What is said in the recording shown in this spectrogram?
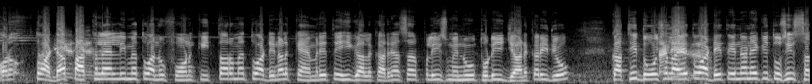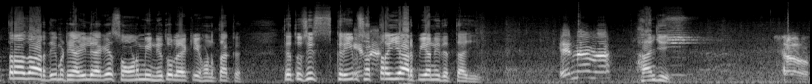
ਔਰ ਤੁਹਾਡਾ ਪੱਖ ਲੈਣ ਲਈ ਮੈਂ ਤੁਹਾਨੂੰ ਫੋਨ ਕੀਤਾ ਔਰ ਮੈਂ ਤੁਹਾਡੇ ਨਾਲ ਕੈਮਰੇ ਤੇ ਹੀ ਗੱਲ ਕਰ ਰਿਹਾ। ਸਰ ਪਲੀਜ਼ ਮੈਨੂੰ ਥੋੜੀ ਜਾਣਕਾਰੀ ਦਿਓ। ਕਾਥੀ ਦੋਸ਼ ਲਾਏ ਤੁਹਾਡੇ ਤੇ ਇਹਨਾਂ ਨੇ ਕਿ ਤੁਸੀਂ 70000 ਦੀ ਮਠਿਆਈ ਲੈ ਕੇ ਸੌਣ ਮਹੀਨੇ ਤੋਂ ਲੈ ਕੇ ਹੁਣ ਤੱਕ। ਤੇ ਤੁਸੀਂ ਕਰੀਬ 70000 ਰੁਪਇਆ ਨਹੀਂ ਦਿੱਤਾ ਜੀ। ਇਹਨਾਂ ਦਾ? ਹਾਂਜੀ। ਚਲੋ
